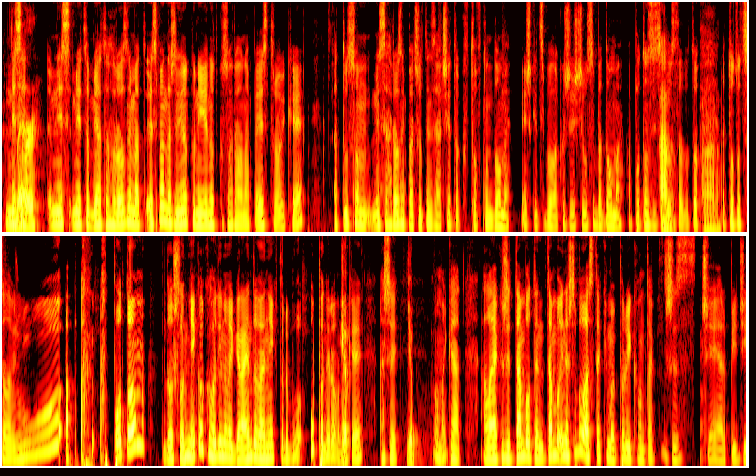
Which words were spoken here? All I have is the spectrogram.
Mne, Never. Sa, mne, mne, to, mňa to hrozne... Ja si pamätám, že jednotku som hral na PS3 a tu som, mi sa hrozne páčil ten začiatok v, to, v tom dome, vieš, keď si bol akože ešte u seba doma a potom si sa dostal do toho a toto celé, vieš, a, a potom došlo niekoľko hodinové grindovanie, ktoré bolo úplne rovnaké yep. a že, yep. oh my god, ale akože tam bol ten, tam bol, ináč to bol asi taký môj prvý kontakt, že s JRPG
